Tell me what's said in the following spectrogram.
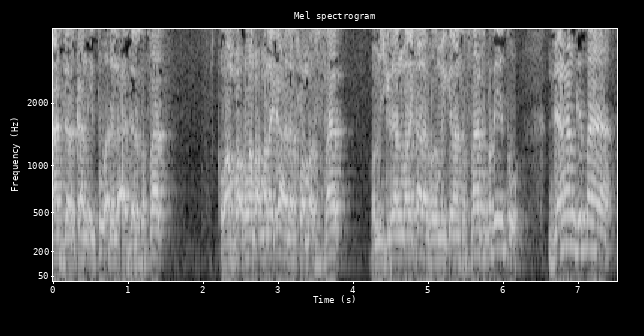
ajarkan itu adalah ajaran sesat. Kelompok-kelompok mereka adalah kelompok sesat, pemikiran mereka adalah pemikiran sesat seperti itu. Jangan kita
